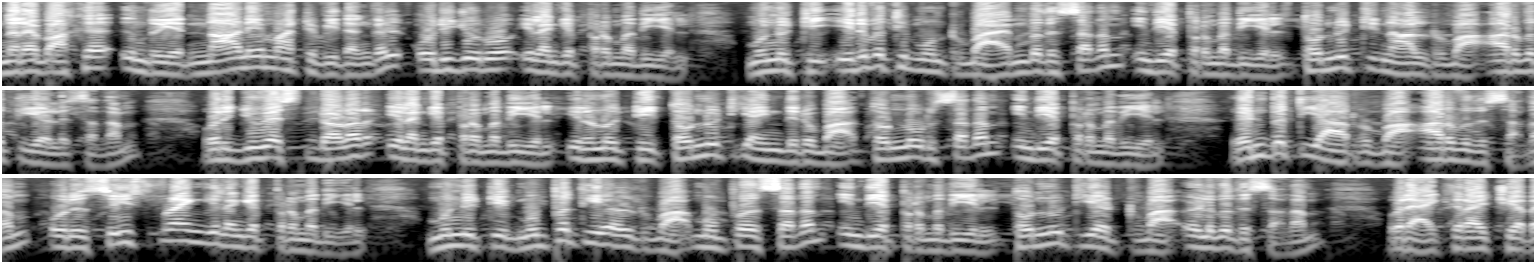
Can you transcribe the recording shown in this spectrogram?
நிறைவாக இன்றைய நாணய மாற்று வீதங்கள் ஒரு யூரோ இலங்கை பிரமதியில் முன்னூற்றி இருபத்தி மூன்று ரூபாய் ஐம்பது சதம் இந்திய பிரமதியில் தொன்னூற்றி நாலு ரூபாய் அறுபத்தி ஏழு சதம் ஒரு யுஎஸ் டாலர் இலங்கை பிரமதியில் இருநூற்றி தொன்னூற்றி ஐந்து ரூபாய் தொன்னூறு சதம் இந்திய பிரமதியில் எண்பத்தி ஆறு ரூபாய் அறுபது சதம் ஒரு சுவிஸ் பிராங்க் இலங்கை பிரமதியில் முன்னூற்றி முப்பத்தி ஏழு ரூபாய் முப்பது சதம் இந்திய பிரமதியில் தொன்னூற்றி எட்டு ரூபாய் எழுபது சதம் ஒரு ஐக்கியராட்சிய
